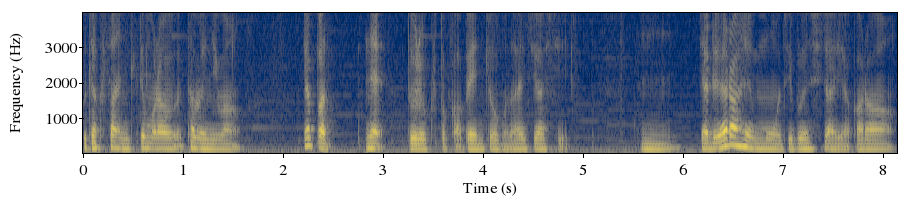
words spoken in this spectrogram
お客さんに来てもらうためにはやっぱね努力とか勉強も大事やし、うん、やるやらへんも自分次第やから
